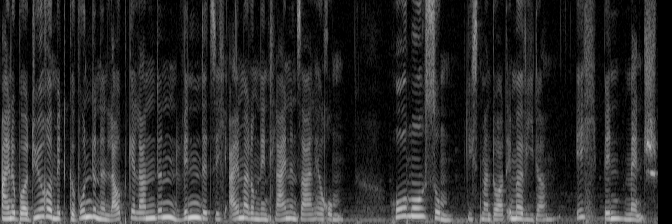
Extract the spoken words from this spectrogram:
Eine Bordüre mit gewundenen Laubgirlanden windet sich einmal um den kleinen Saal herum. Homo sum liest man dort immer wieder. Ich bin Mensch.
